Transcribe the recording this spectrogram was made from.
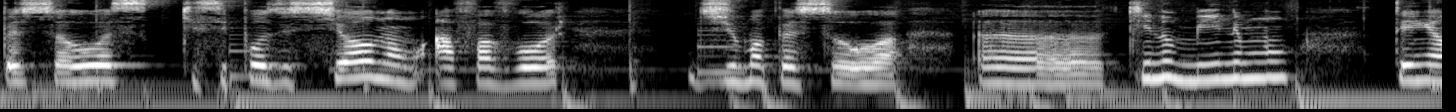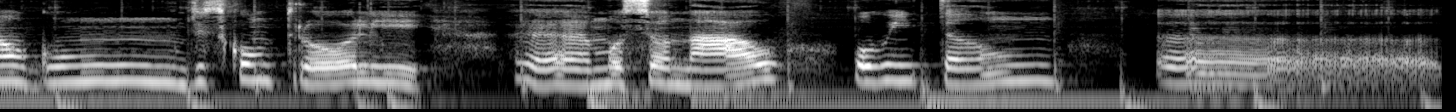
pessoas que se posicionam a favor de uma pessoa uh, que, no mínimo, tem algum descontrole uh, emocional ou então uh,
